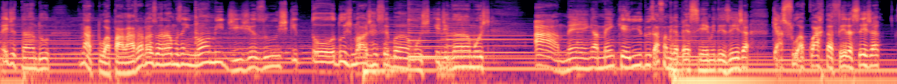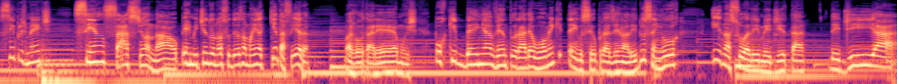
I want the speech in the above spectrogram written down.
meditando na tua palavra. Nós oramos em nome de Jesus, que todos nós recebamos e digamos. Amém, amém, queridos. A família PSM deseja que a sua quarta-feira seja simplesmente sensacional, permitindo nosso Deus amanhã, quinta-feira, nós voltaremos, porque bem-aventurado é o homem que tem o seu prazer na lei do Senhor e na sua lei medita de dia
